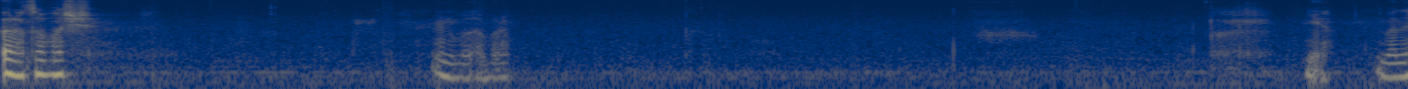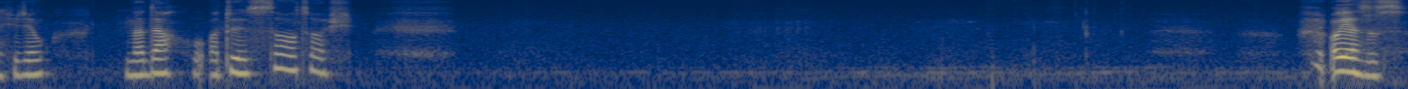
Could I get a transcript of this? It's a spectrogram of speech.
ratować. No dobra. Nie, będę siedział na dachu, a tu jest co, coś. O Jezus.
